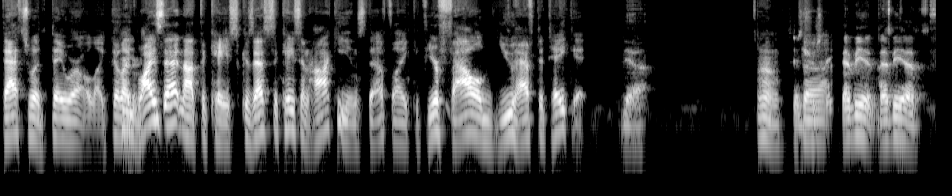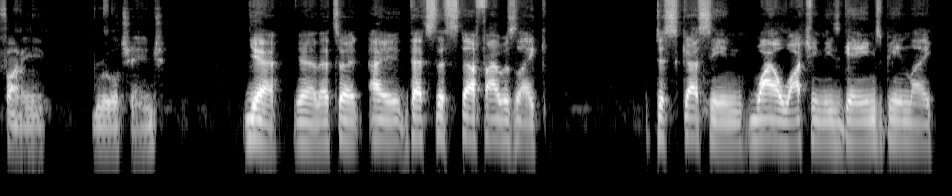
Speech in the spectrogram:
That's what they were all like. They're like, Hmm. why is that not the case? Because that's the case in hockey and stuff. Like, if you're fouled, you have to take it. Yeah, Oh, it's so, interesting. that'd be a, that'd be a funny rule change. yeah, yeah, that's a I. That's the stuff I was like discussing while watching these games, being like,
